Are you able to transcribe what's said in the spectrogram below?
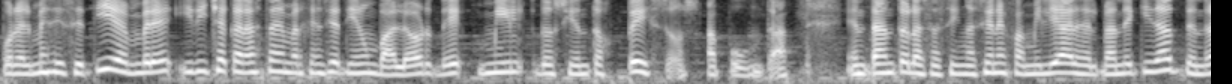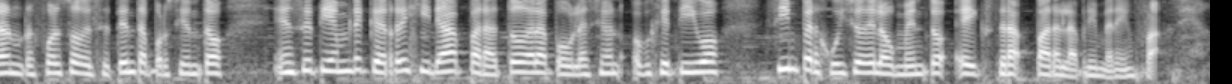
por el mes de septiembre y dicha canasta de emergencia tiene un valor de 1.200 pesos, apunta. En tanto, las asignaciones familiares del plan de equidad tendrán un refuerzo del 70% en septiembre que regirá para toda la población objetivo sin perjuicio del aumento extra para la primera infancia.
